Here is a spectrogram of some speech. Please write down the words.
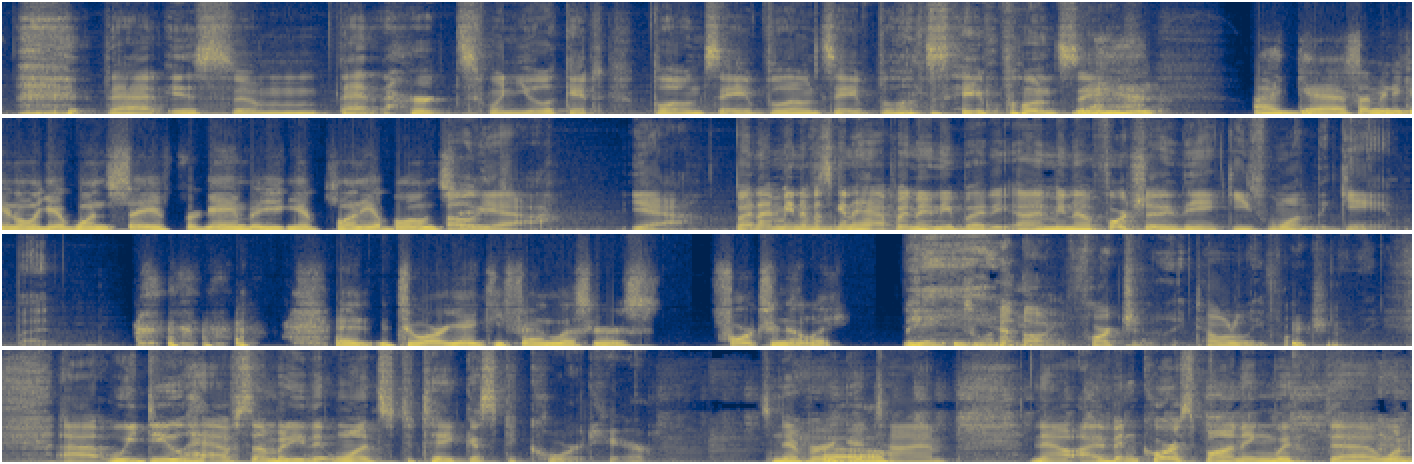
that is some that hurts when you look at blown save, blown save, blown save, blown save. Man. I guess. I mean, you can only get one save per game, but you can get plenty of blown oh, saves. Oh yeah, yeah. But I mean, if it's going to happen to anybody, I mean, unfortunately, the Yankees won the game. But and to our Yankee fan listeners, fortunately, the Yankees won. oh, fortunately, totally fortunately. Uh, we do have somebody that wants to take us to court here. It's never a Uh-oh. good time. Now, I've been corresponding with uh, one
